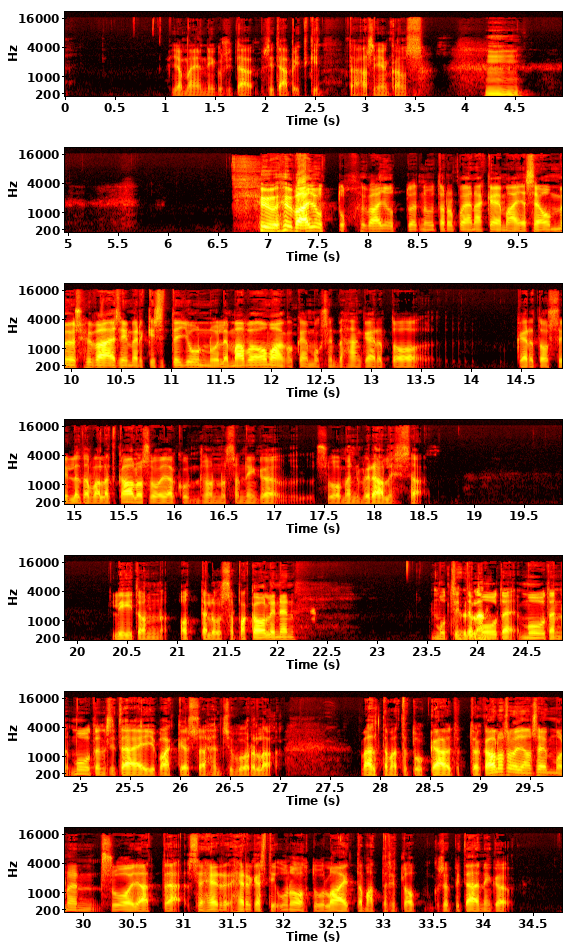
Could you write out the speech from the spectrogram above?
Ja menen niin sitä, sitä pitkin tämän asian kanssa. Hmm. Hy- hyvä juttu, hyvä juttu, että noita rupeaa näkemään, ja se on myös hyvä esimerkki sitten junnuille. Mä voin oman kokemuksen tähän kertoa, kertoa sillä tavalla, että kaulasuoja, kun se on noissa niin Suomen virallisissa liiton otteluissa pakollinen, mutta sitten muuten, muuten, muuten, sitä ei vaikka jossain höntsyvuorella välttämättä tule käytettyä. Kaulasuoja on semmoinen suoja, että se her- herkästi unohtuu laittamatta, sit lop- kun se pitää niin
